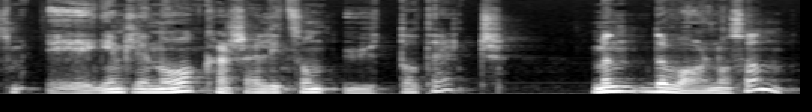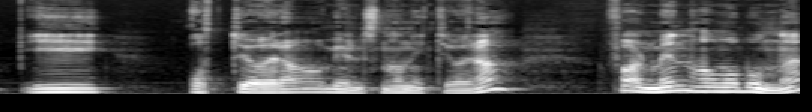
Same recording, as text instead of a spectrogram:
som egentlig nå kanskje er litt sånn utdatert. Men det var noe sånn i 80-åra og begynnelsen av 90-åra. Faren min, han var bonde.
